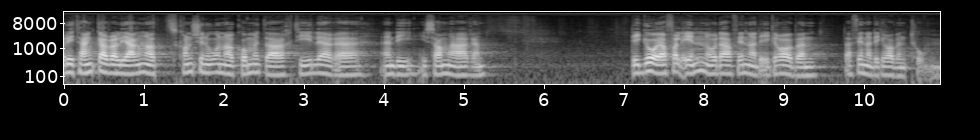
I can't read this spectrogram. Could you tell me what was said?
Og de tenker vel gjerne at kanskje noen har kommet der tidligere enn de i samme ærend. De går iallfall inn, og der finner de graven, der finner de graven tom.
